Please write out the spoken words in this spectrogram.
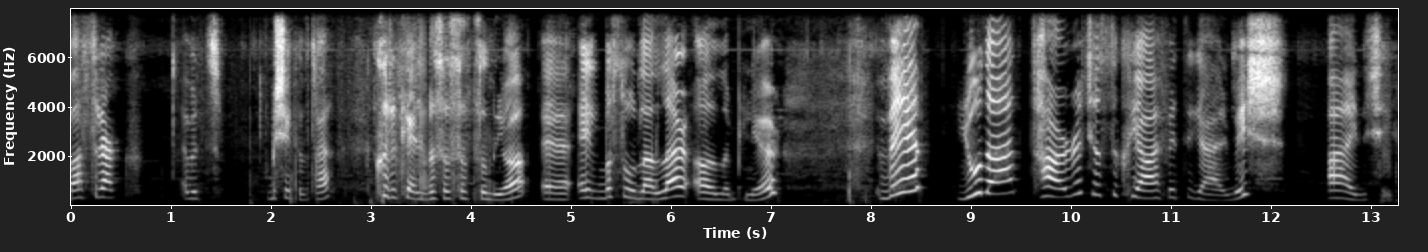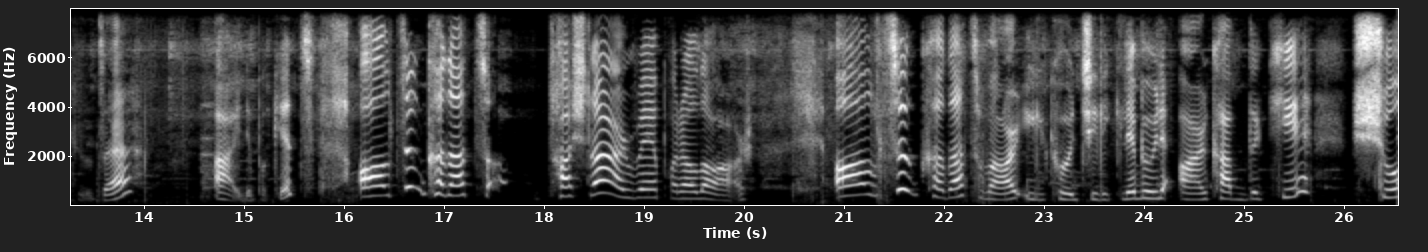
Basrak. Evet. Bu şekilde. Kırık elmasa satılıyor. E, elması olanlar alabilir. Ve Yunan tanrıçası kıyafeti gelmiş. Aynı şekilde. Aynı paket. Altın kanat taşlar ve paralar. Altın kanat var ilk öncelikle. Böyle arkamdaki şu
